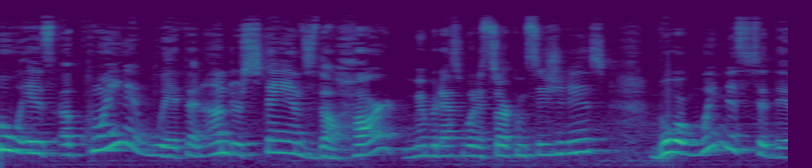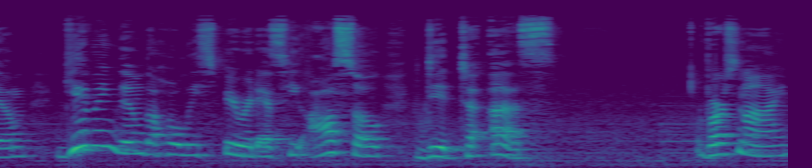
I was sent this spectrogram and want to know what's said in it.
who is acquainted with and understands the heart, remember that's what a circumcision is, bore witness to them, giving them the Holy Spirit as he also did to us. Verse 9,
